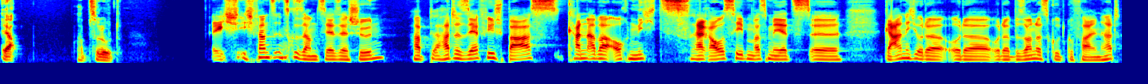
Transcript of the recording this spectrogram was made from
Ja, absolut. Ich, ich fand es insgesamt sehr, sehr schön. Hab, hatte sehr viel Spaß, kann aber auch nichts herausheben, was mir jetzt äh, gar nicht oder, oder, oder besonders gut gefallen hat.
